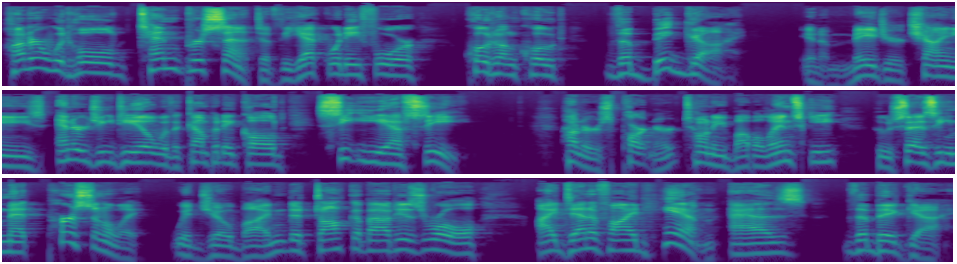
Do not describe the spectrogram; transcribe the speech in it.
Hunter would hold 10% of the equity for, quote unquote, the big guy in a major Chinese energy deal with a company called CEFC. Hunter's partner, Tony Bobulinski, who says he met personally with Joe Biden to talk about his role, identified him as the big guy.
